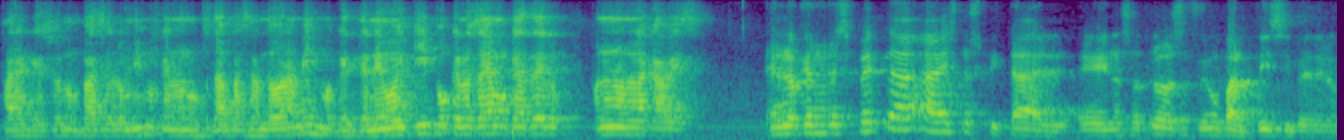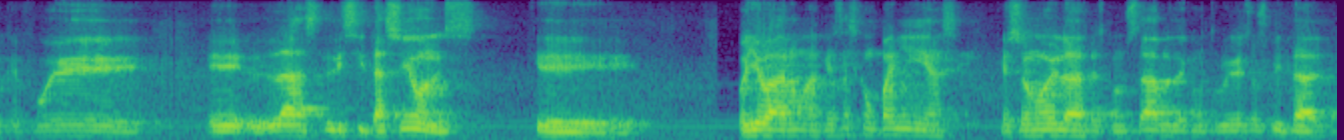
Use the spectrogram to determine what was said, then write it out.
para que eso no pase lo mismo que nos está pasando ahora mismo, que tenemos equipos que no sabemos qué hacerlo, ponernos en la cabeza. En lo que respecta a este hospital, eh, nosotros fuimos partícipes de lo que fue eh, las licitaciones que o llevaron a que estas compañías que son hoy las responsables de construir ese hospital,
